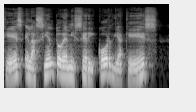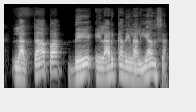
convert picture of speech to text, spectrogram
que es el asiento de misericordia, que es la tapa del el arca de la alianza.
